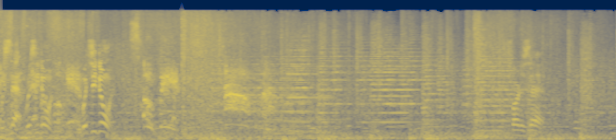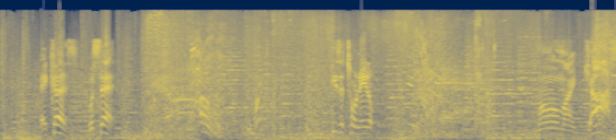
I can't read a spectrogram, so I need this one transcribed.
What's that? What's he doing? What's he doing? So be it! How far is that? Hey, cuz, what's that? Oh! He's a tornado. Oh my gosh!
